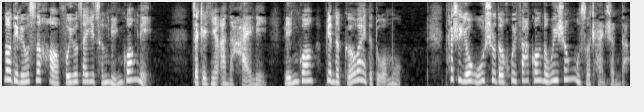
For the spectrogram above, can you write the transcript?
诺第留斯号浮游在一层磷光里，在这阴暗的海里，磷光变得格外的夺目。它是由无数的会发光的微生物所产生的。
